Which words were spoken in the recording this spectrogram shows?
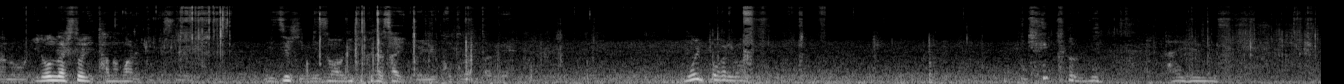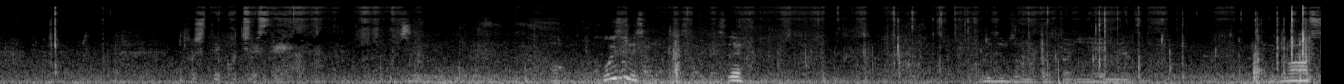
あのいろんな人に頼まれてですねぜひ水をあげてくださいということだったんでもう一歩あります結構ね大変ですそしてこっちですね。こっち小泉さんが助かりですね。小泉さんが助かり、家のやつ。いきます。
